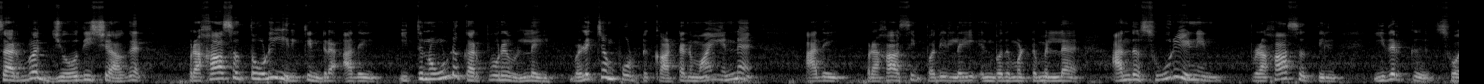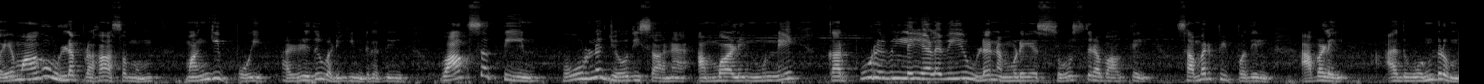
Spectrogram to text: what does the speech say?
சர்வ ஜோதிஷாக பிரகாசத்தோடு இருக்கின்ற அதை இத்தினோண்டு கற்பூரவில்லை. வெளிச்சம் போட்டு காட்டணுமா என்ன? அதை பிரகாசிப்பதில்லை என்பது மட்டுமல்ல. அந்த சூரியனின் பிரகாசத்தில் இதற்கு சுயமாக உள்ள பிரகாசமும் மங்கிப்போய் அழுது வடிகின்றது. வாக்சக்தியின் பூர்ண ஜோதிஷான அம்பாளின் முன்னே கற்பூரவில்லை அளவே உள்ள நம்முடைய சோஸ்திர வாக்கை சமர்ப்பிப்பதில் அவளை அது ஒன்றும்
